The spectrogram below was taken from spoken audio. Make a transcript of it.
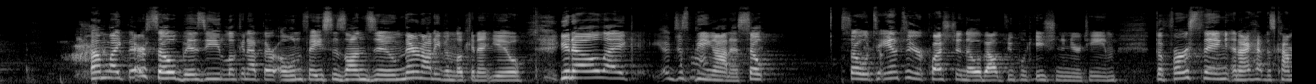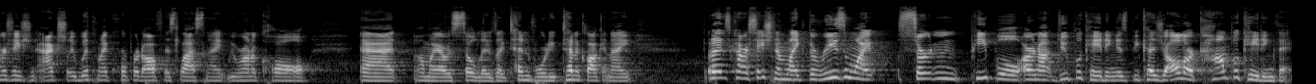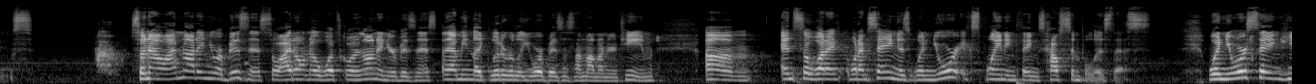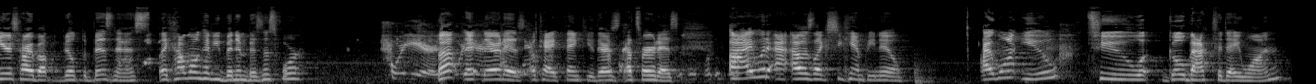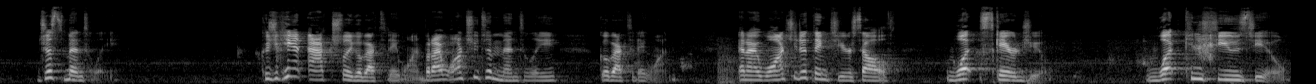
I'm like, they're so busy looking at their own faces on Zoom. They're not even looking at you. You know, like just being honest. So so to answer your question though about duplication in your team, the first thing, and I had this conversation actually with my corporate office last night. We were on a call at oh my god, I was so late. It was like 10 40, 10 o'clock at night. But I had this conversation. I'm like, the reason why certain people are not duplicating is because y'all are complicating things. So now I'm not in your business, so I don't know what's going on in your business. I mean, like literally your business. I'm not on your team. Um, and so what I what I'm saying is, when you're explaining things, how simple is this? When you're saying, "Here's how I about built the business," like how long have you been in business for? Four years. Oh, Four there, years. there it is. Okay, thank you. There's that's where it is. I would. I was like, she can't be new. I want you to go back to day one, just mentally, because you can't actually go back to day one. But I want you to mentally go back to day one, and I want you to think to yourself, what scared you, what confused you,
